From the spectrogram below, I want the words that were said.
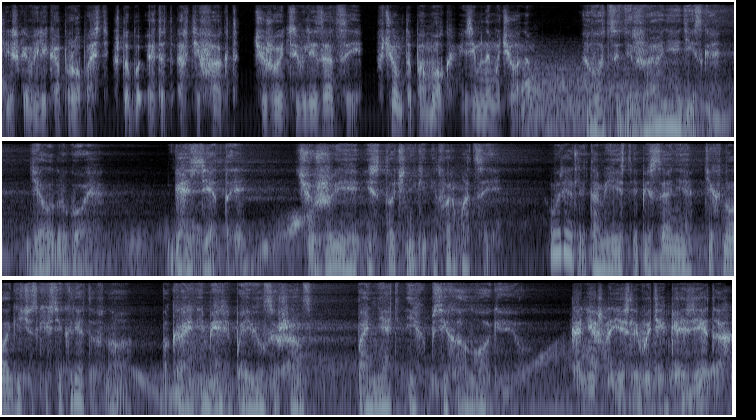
Слишком велика пропасть, чтобы этот артефакт чужой цивилизации в чем-то помог земным ученым. А вот содержание диска – дело другое. Газеты. Чужие источники информации – Вряд ли там есть описание технологических секретов, но, по крайней мере, появился шанс понять их психологию. Конечно, если в этих газетах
